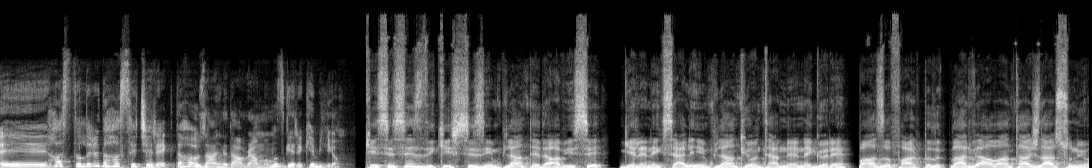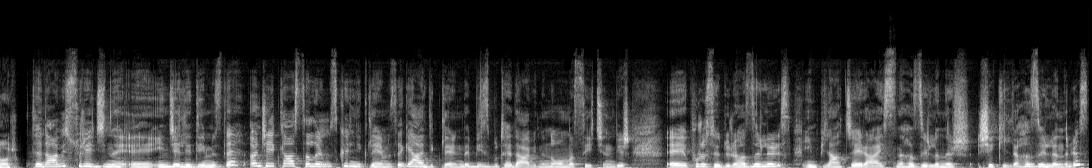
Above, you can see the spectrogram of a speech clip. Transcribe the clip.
e, hastaları daha seçerek, daha özenli davranmamız gerekebiliyor. Kesisiz dikişsiz implant tedavisi geleneksel implant yöntemlerine göre bazı farklılıklar ve avantajlar sunuyor. Tedavi sürecini e, incelediğimizde öncelikle hastalarımız kliniklerimize geldiklerinde biz bu tedavinin olması için bir e, prosedürü hazırlarız. İmplant cerrahisine hazırlanır şekilde hazırlanırız.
